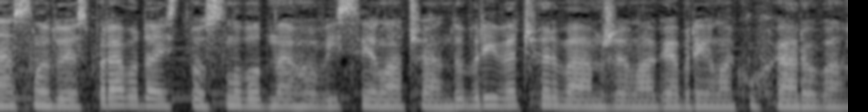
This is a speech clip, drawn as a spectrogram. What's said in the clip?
Nasleduje spravodajstvo Slobodného vysielača. Dobrý večer vám želá Gabriela Kuchárová.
